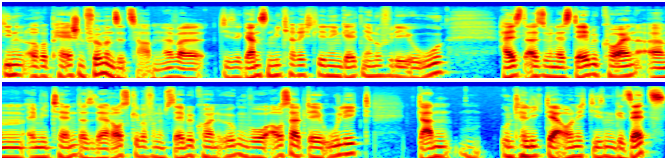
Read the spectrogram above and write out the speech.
die einen europäischen Firmensitz haben, ne? weil diese ganzen Mika-Richtlinien gelten ja nur für die EU. Heißt also, wenn der Stablecoin-Emittent, ähm, also der Herausgeber von einem Stablecoin, irgendwo außerhalb der EU liegt, dann unterliegt er auch nicht diesem Gesetz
